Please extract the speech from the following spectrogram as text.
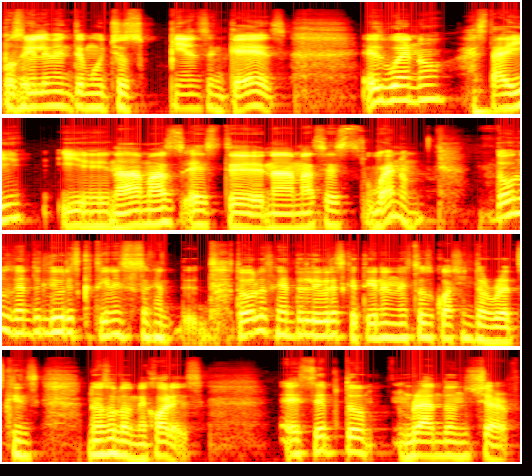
posiblemente muchos piensen que es. Es bueno hasta ahí y nada más este nada más es bueno todos los agentes libres que tienen todos los agentes libres que tienen estos Washington Redskins no son los mejores, excepto Brandon Scherf.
